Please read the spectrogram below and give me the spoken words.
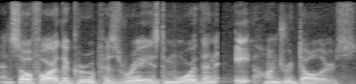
And so far, the group has raised more than $800.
